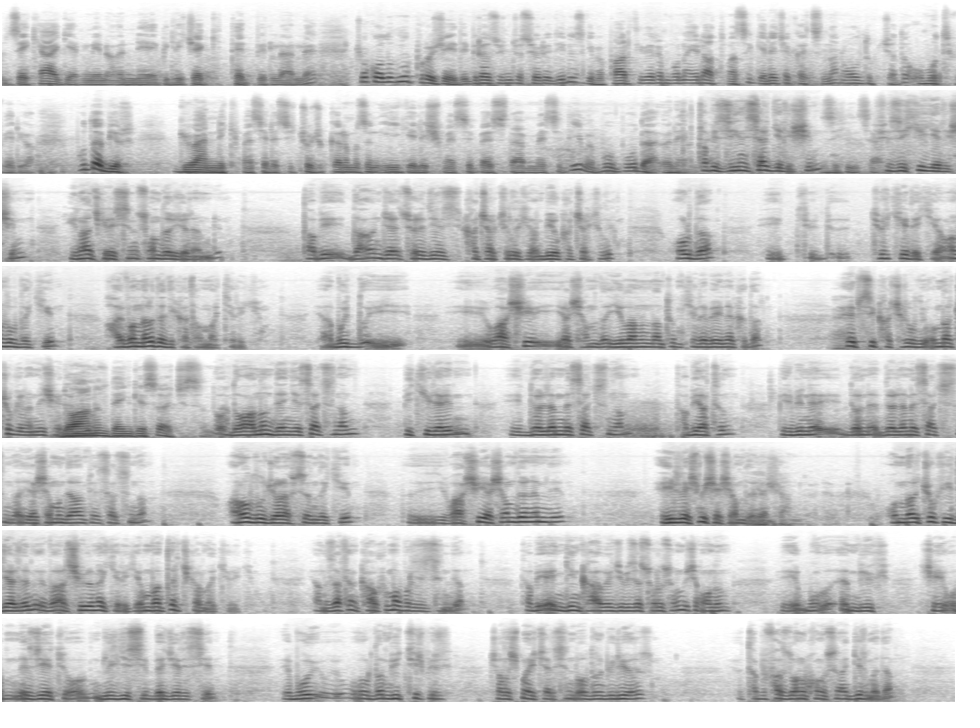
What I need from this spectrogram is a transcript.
zeka gerilini önleyebilecek tedbirlerle çok olumlu projeydi. Biraz önce söylediğiniz gibi partilerin buna el atması gelecek açısından oldukça da umut veriyor. Bu da bir güvenlik meselesi. Çocuklarımızın iyi gelişmesi, beslenmesi değil mi? Bu bu da önemli. Tabii zihinsel gelişim, Zihinsel. fiziki gelişim, inanç gelişimi son derece önemli. Tabii daha önce söylediğiniz kaçakçılık yani biyo kaçakçılık orada e, tü- Türkiye'deki Anadolu'daki hayvanlara da dikkat almak gerekiyor. Yani bu e, vahşi yaşamda yılanından tutun kelebeğine kadar hepsi kaçırılıyor. Onlar çok önemli şeyler. Doğanın dengesi açısından. Do- doğanın dengesi açısından, bitkilerin e, döllenmesi açısından, tabiatın birbirine dölle- döllemesi açısından, yaşamın devam etmesi açısından Anadolu coğrafyasındaki vahşi yaşam da önemli, ehlileşmiş yaşam da önemli. Yaşamda. Onları çok iyi değerlemek ve arşivlemek gerekiyor, envanter çıkarmak gerekiyor. Yani zaten kalkınma projesinde Tabii Engin Kahveci bize soru sormuş ama onun e, bu en büyük şey o meziyeti, o bilgisi, becerisi. E, bu orada müthiş bir çalışma içerisinde olduğunu biliyoruz. E, tabii fazla onun konusuna girmeden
